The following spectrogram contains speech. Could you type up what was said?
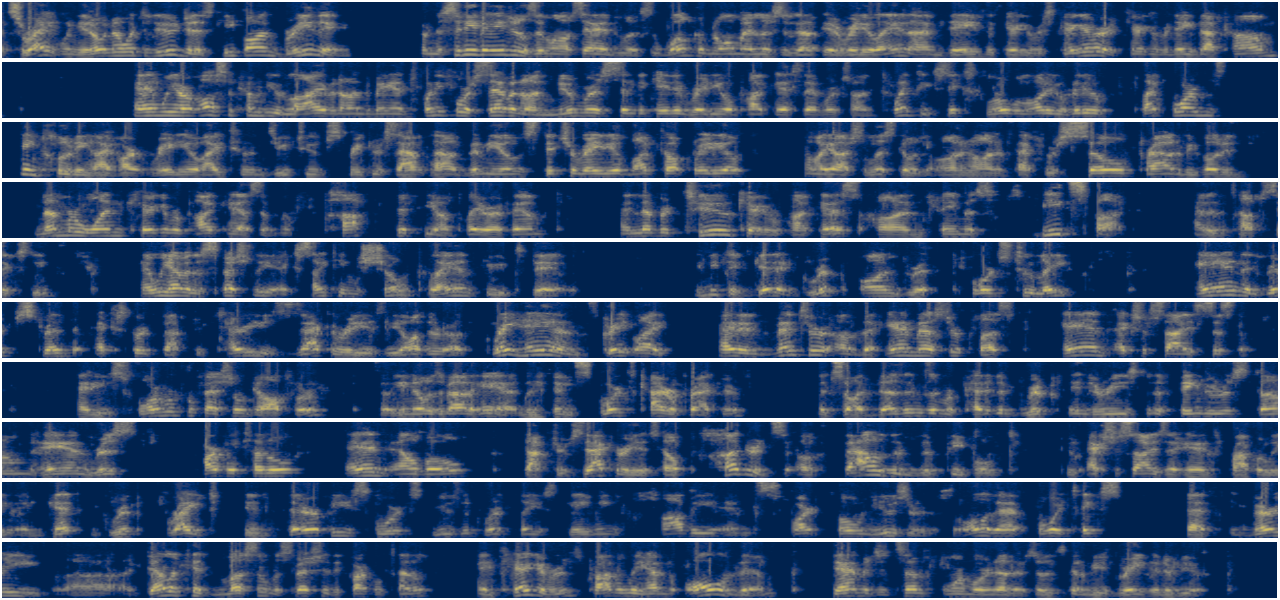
That's right. When you don't know what to do, just keep on breathing. From the City of Angels in Los Angeles, welcome to all my listeners out there, Radio Land. I'm Dave, the Caregiver's Caregiver at caregiverdave.com. And we are also coming to you live and on demand 24 7 on numerous syndicated radio and podcast networks on 26 global audio video platforms, including iHeartRadio, iTunes, YouTube, Spreaker, SoundCloud, Vimeo, Stitcher Radio, Blog Talk Radio. Oh my gosh, the list goes on and on. In fact, we're so proud to be voted number one caregiver podcast of the top 50 on Player FM and number two caregiver podcast on famous Feedspot out of the top 60. And we have an especially exciting show planned for you today. You need to get a grip on grip before it's too late. And grip strength expert Dr. Terry Zachary is the author of Great Hands, Great Life, and inventor of the Handmaster Plus hand exercise system. And he's former professional golfer, so he knows about hand, and sports chiropractor that saw dozens of repetitive grip injuries to the fingers, thumb, hand, wrist, carpal tunnel, and elbow. Dr. Zachary has helped hundreds of thousands of people to exercise their hands properly and get grip right in therapy, sports, music, workplace, gaming, hobby, and smartphone users. All of that, boy, takes that very uh, delicate muscle, especially the carpal tunnel, and caregivers probably have all of them damaged in some form or another. So it's going to be a great interview.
